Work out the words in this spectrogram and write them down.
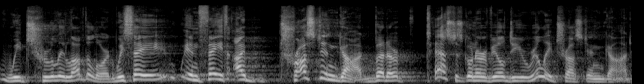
we truly love the Lord. We say in faith, I trust in God, but a test is going to reveal, do you really trust in God?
